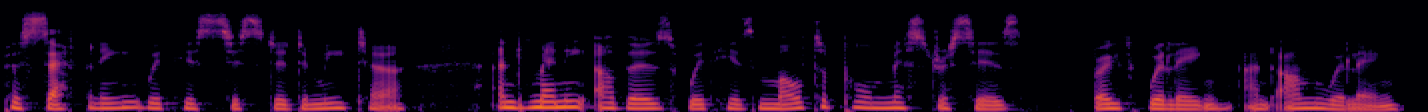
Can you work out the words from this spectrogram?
Persephone with his sister Demeter, and many others with his multiple mistresses, both willing and unwilling,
